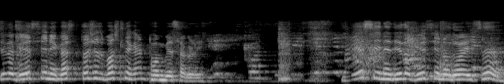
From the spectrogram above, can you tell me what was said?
तिथं बेसीन आहे कस तसेच बसले का ठोंबे सगळे? बेसीन आहे तिथं बेसीन धुवायचं.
